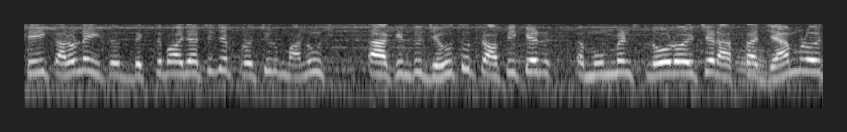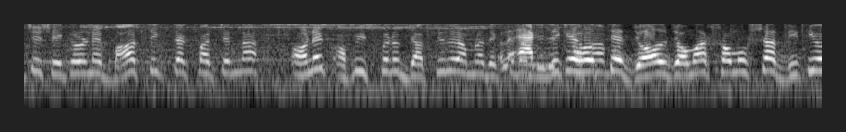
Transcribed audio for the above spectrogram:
সেই কারণেই তো দেখতে পাওয়া যাচ্ছে যে প্রচুর মানুষ কিন্তু যেহেতু ট্রাফিকের মুভমেন্ট স্লো রয়েছে রাস্তা জ্যাম রয়েছে সেই কারণে বাস ঠিকঠাক পাচ্ছেন না। অনেক অফিস ফেরত যাত্রীদের আমরা দেখতে একদিকে হচ্ছে জল জমার সমস্যা দ্বিতীয়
